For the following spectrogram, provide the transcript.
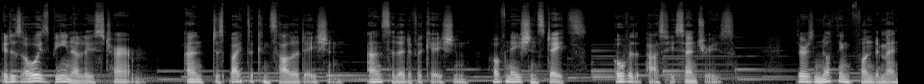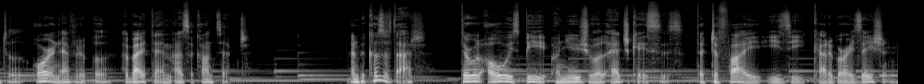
It has always been a loose term, and despite the consolidation and solidification of nation states over the past few centuries, there is nothing fundamental or inevitable about them as a concept. And because of that, there will always be unusual edge cases that defy easy categorization.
